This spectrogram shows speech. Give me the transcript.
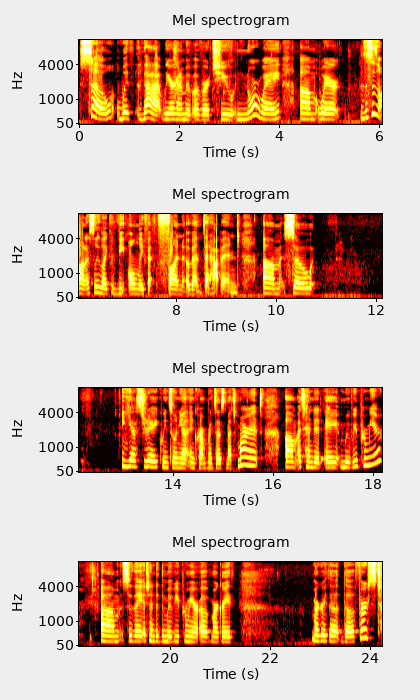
So, with that, we are going to move over to Norway, um, where this is honestly like the only fun event that happened. Um, so, yesterday, Queen Sonja and Crown Princess Mette-Marit um, attended a movie premiere. Um, so, they attended the movie premiere of. Margrethe the First,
